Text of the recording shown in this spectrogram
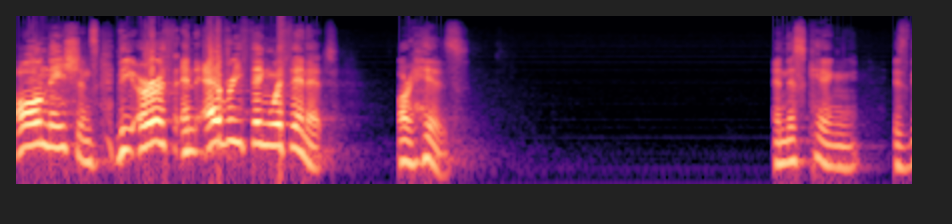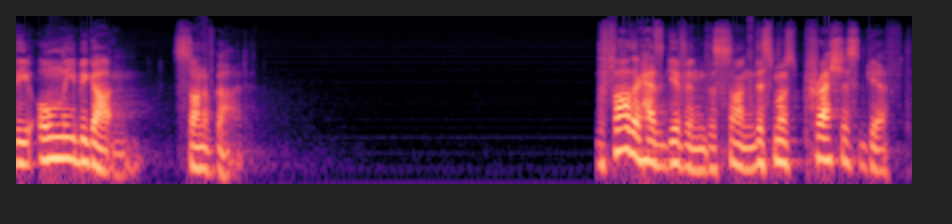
all nations, the earth and everything within it are his. And this king is the only begotten Son of God. The Father has given the Son this most precious gift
